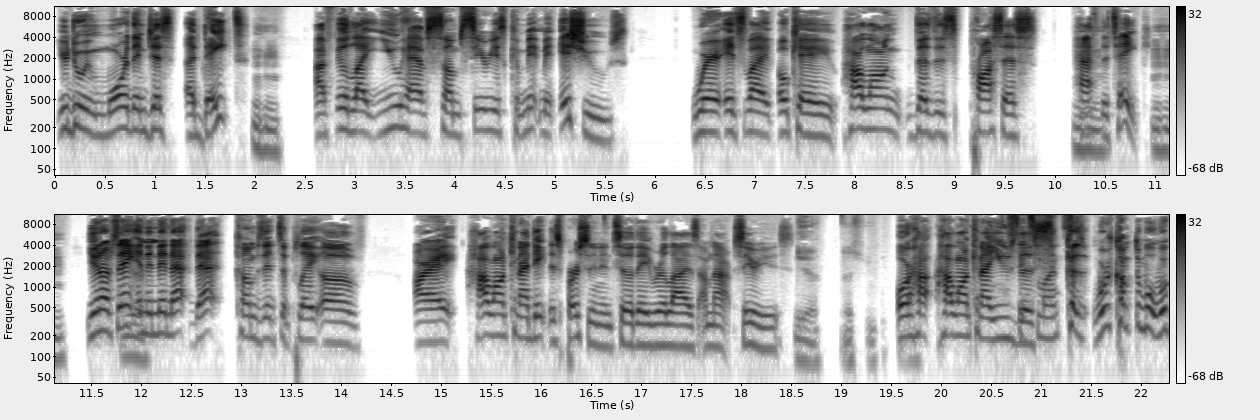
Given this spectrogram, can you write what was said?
you're doing more than just a date. Mhm. I feel like you have some serious commitment issues where it's like, okay, how long does this process have Mhm. to take? You know what I'm saying? Yeah. And then, then that that comes into play of all right, how long can I date this person until they realize I'm not serious? Yeah, that's true. or how how long can I use Six this? months. Because we're comfortable. We're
